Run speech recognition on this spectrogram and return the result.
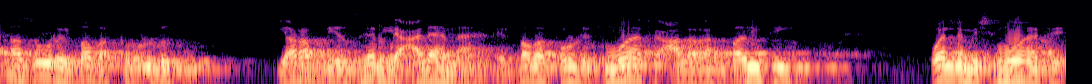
أزور البابا كرولوس يا رب يظهر لي علامة. البابا كرولوس موافق على رهبنتي ولا مش موافق؟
